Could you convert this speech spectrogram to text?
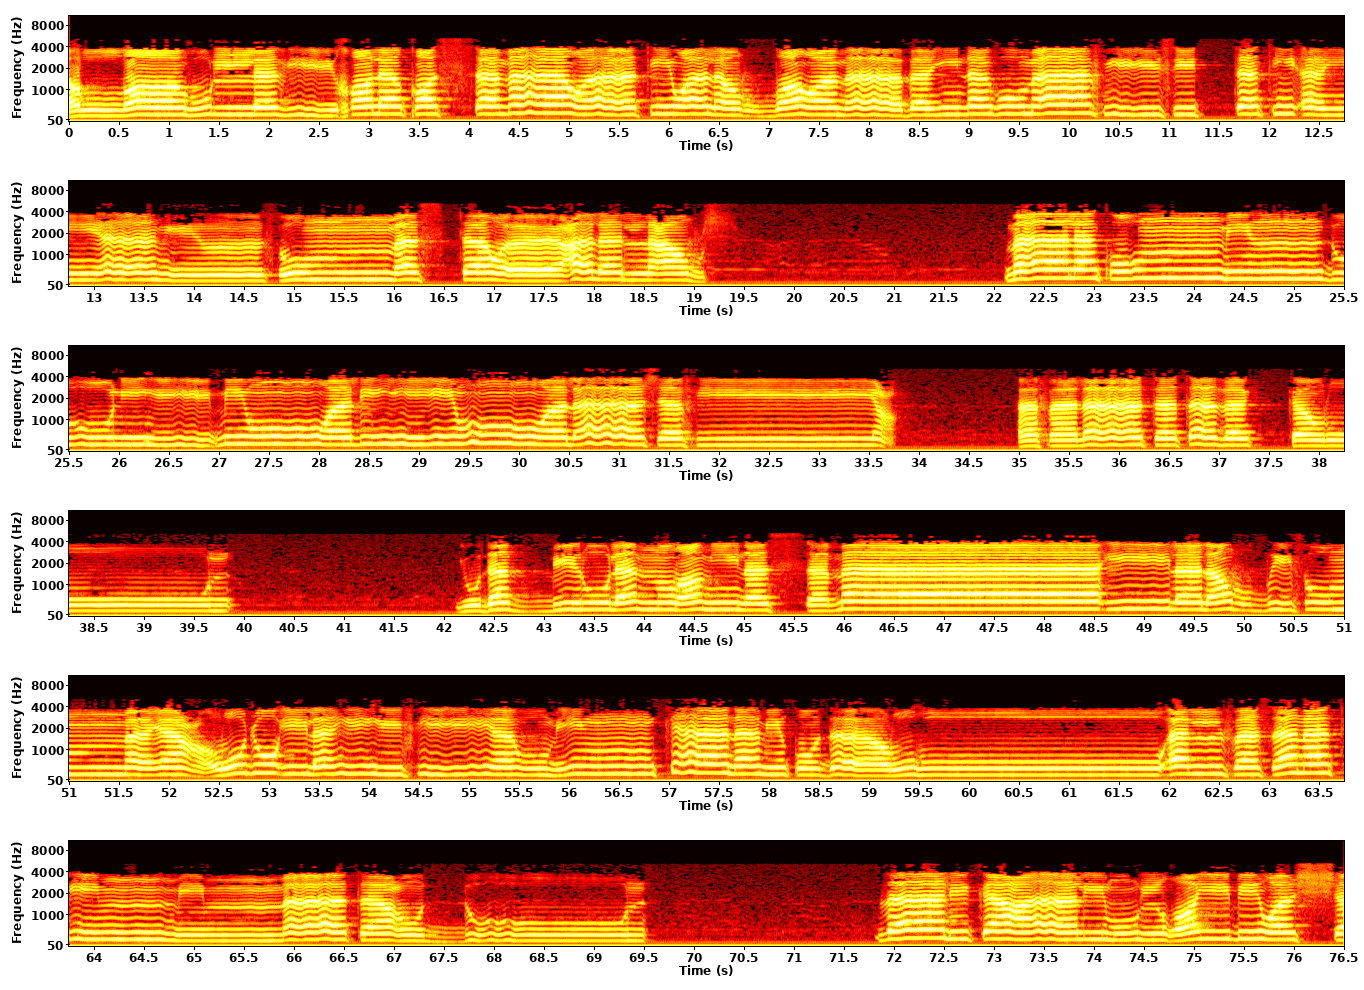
الله الذي خلق السماوات والأرض وما بينهما في ستة أيام ثم استوى على العرش. ما لكم من دونه من ولي شفيع أفلا تتذكرون؟ يدبر الأمر من السماء إلى الأرض ثم يعرج إليه في يوم كان مقداره. ألف سنة مما تعدون. ذلك عالم الغيب والشهادة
